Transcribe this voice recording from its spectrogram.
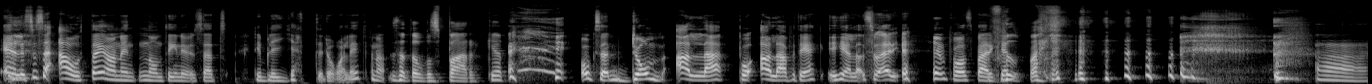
Eller så, så här, outar jag nå- någonting nu så att det blir jättedåligt för någon. Så att de får sparken. Också de, alla på alla apotek i hela Sverige. Får sparken. Ah.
